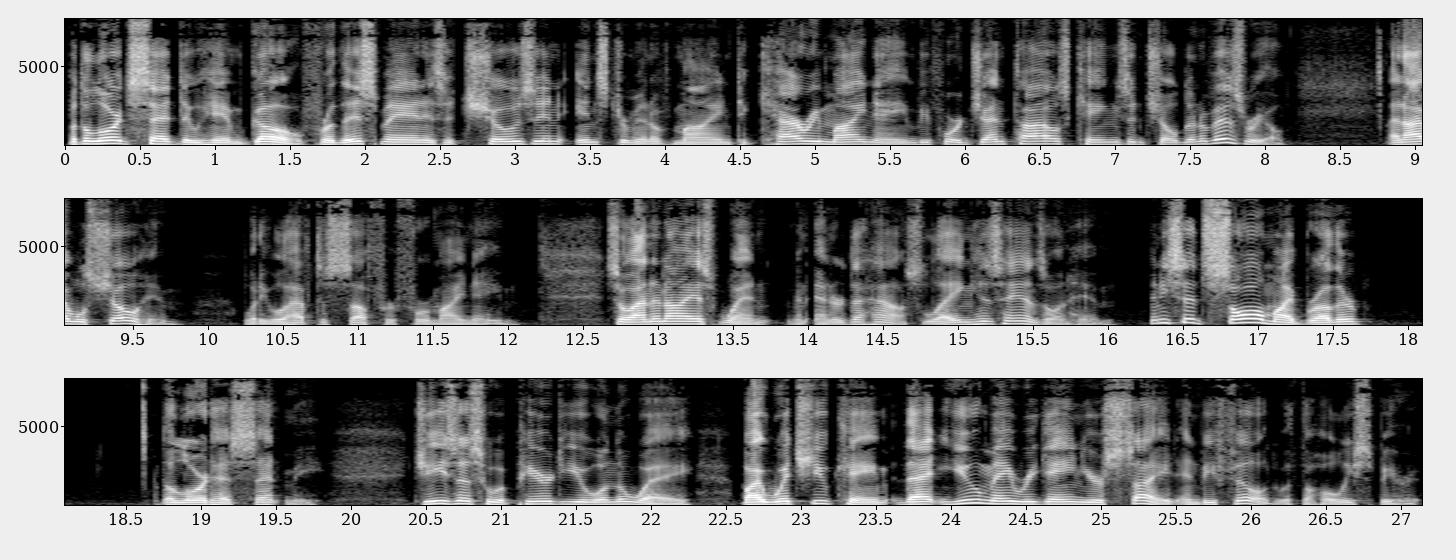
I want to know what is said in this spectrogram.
But the Lord said to him, Go, for this man is a chosen instrument of mine to carry my name before Gentiles, kings, and children of Israel and I will show him what he will have to suffer for my name. So Ananias went and entered the house, laying his hands on him. And he said, Saul, my brother, the Lord has sent me. Jesus, who appeared to you on the way by which you came, that you may regain your sight and be filled with the Holy Spirit.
